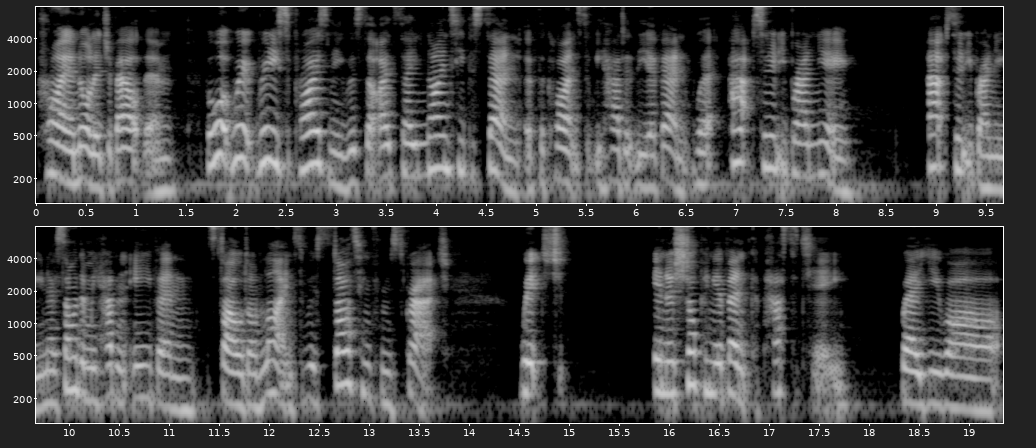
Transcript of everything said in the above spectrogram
prior knowledge about them. But what re- really surprised me was that i'd say 90% of the clients that we had at the event were absolutely brand new. Absolutely brand new. You know some of them we hadn't even styled online. So we're starting from scratch which in a shopping event capacity where you are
